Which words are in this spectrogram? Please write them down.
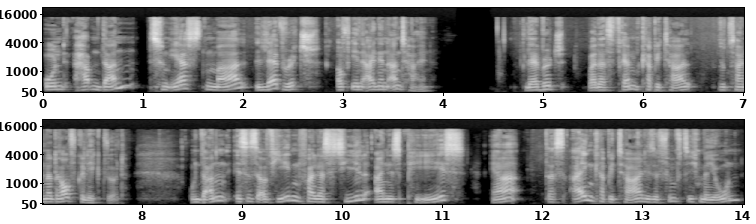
und haben dann zum ersten Mal Leverage auf ihren eigenen Anteilen. Leverage, weil das Fremdkapital sozusagen da draufgelegt wird. Und dann ist es auf jeden Fall das Ziel eines PEs, ja, das Eigenkapital, diese 50 Millionen,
